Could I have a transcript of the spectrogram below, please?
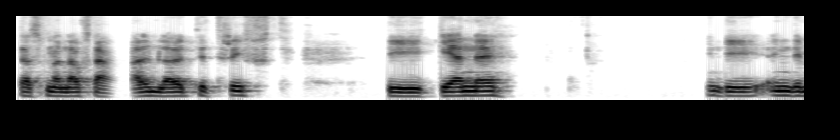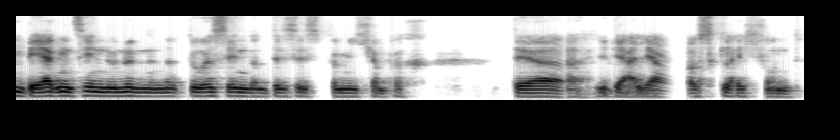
dass man auf der Alm Leute trifft, die gerne in, die, in den Bergen sind und in der Natur sind. Und das ist für mich einfach der ideale Ausgleich und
